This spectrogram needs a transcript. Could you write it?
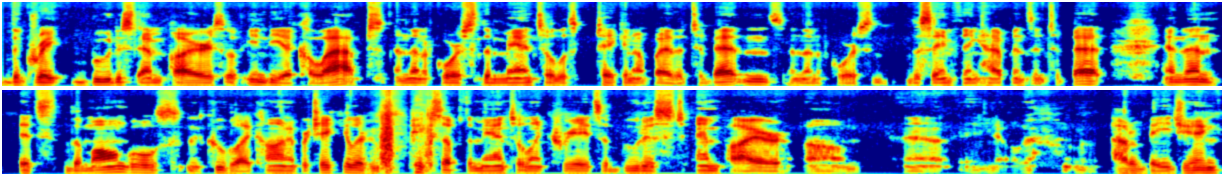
the great Buddhist empires of India collapse. And then, of course, the mantle is taken up by the Tibetans. And then, of course, the same thing happens in Tibet. And then it's the Mongols, the Kublai Khan in particular, who picks up the mantle and creates a Buddhist empire. Um, uh, you know, out of Beijing,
